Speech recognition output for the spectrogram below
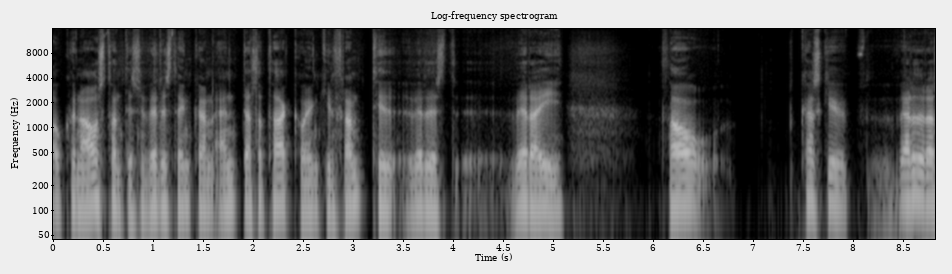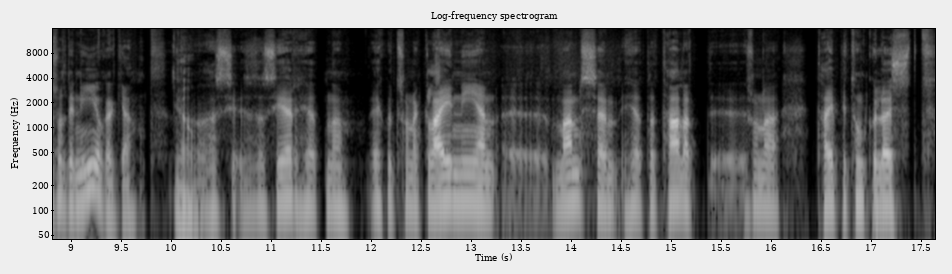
ákveðna ástandi sem verðist engan endi alltaf taka og engin framtíð verðist vera í þá kannski verður það svolítið nýjungagjant það, það sér hérna eitthvað svona glænýjan mann sem hérna talar svona tæpi tungu laust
